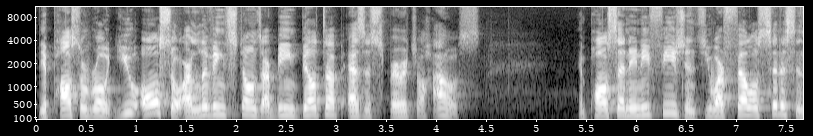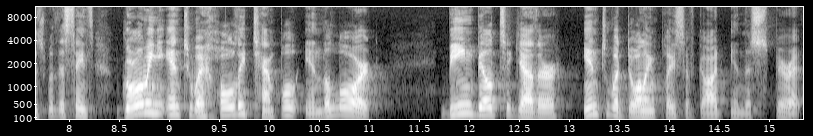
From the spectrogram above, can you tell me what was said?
the apostle wrote, You also are living stones, are being built up as a spiritual house. And Paul said in Ephesians, You are fellow citizens with the saints, growing into a holy temple in the Lord, being built together into a dwelling place of God in the Spirit.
